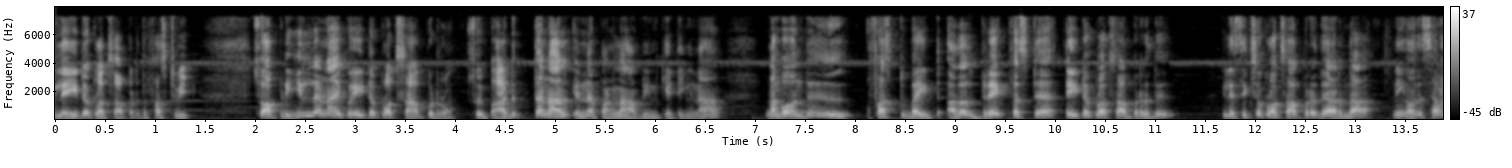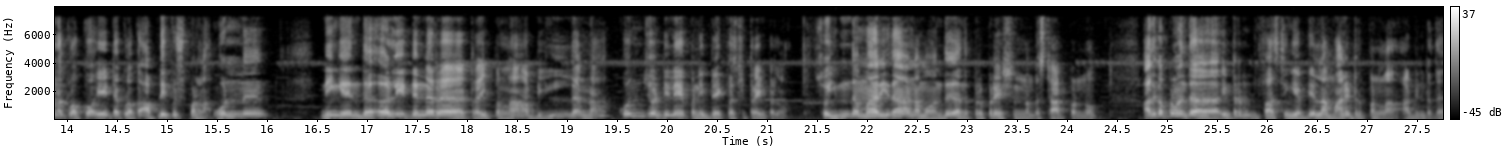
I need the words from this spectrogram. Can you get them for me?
இல்லை எயிட் ஓ கிளாக் சாப்பிட்றது ஃபர்ஸ்ட் வீக் ஸோ அப்படி இல்லைன்னா இப்போ எயிட் ஓ கிளாக் சாப்பிட்றோம். ஸோ இப்போ அடுத்த நாள் என்ன பண்ணலாம் அப்படின்னு கேட்டிங்கன்னா நம்ம வந்து ஃபர்ஸ்ட் பைட் அதாவது பிரேக்ஃபாஸ்ட்டை எயிட் ஓ கிளாக் சாப்பிட்றது இல்லை சிக்ஸ் ஓ கிளாக் சாப்பிட்றதா இருந்தால் நீங்கள் வந்து செவன் ஓ கிளாக்கோ எயிட் ஓ கிளாக்கோ அப்படி புஷ் பண்ணலாம். ஒன்று நீங்கள் இந்த ஏர்லி டின்னரை ட்ரை பண்ணலாம். அப்படி இல்லைன்னா கொஞ்சம் டிலே பண்ணி பிரேக்ஃபாஸ்ட் ட்ரை பண்ணலாம். ஸோ இந்த மாதிரி தான் நம்ம வந்து அந்த ப்ரிப்பரேஷன் நம்ம ஸ்டார்ட் பண்ணோம். அதுக்கப்புறம் இந்த இன்டர்மீடியட் ஃபாஸ்டிங் எப்படி எல்லாம் மானிட்டர் பண்ணலாம் அப்படின்றத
